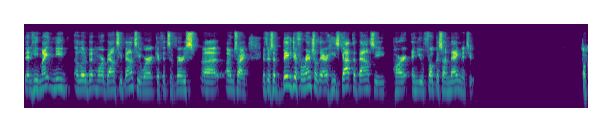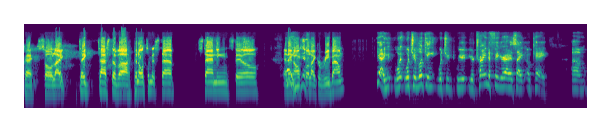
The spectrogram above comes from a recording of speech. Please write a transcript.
then he might need a little bit more bouncy bouncy work. If it's a very uh, I'm sorry, if there's a big differential there, he's got the bouncy part, and you focus on magnitude. Okay, so like take test of a penultimate step, standing still, and Right, then also just- like a rebound. Yeah, you, what, what you're looking, what you're you're you're trying to figure out is like, okay, um,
